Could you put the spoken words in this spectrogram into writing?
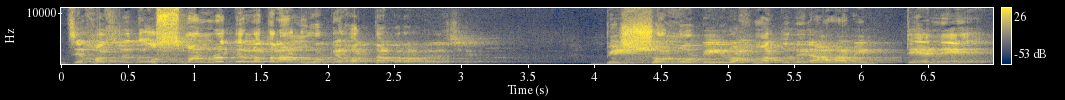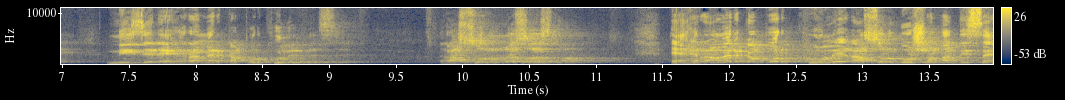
যে হজরত ওসমান রদিয়াল্লাহ আনহুকে হত্যা করা হয়েছে। বিশ্ব নবী রহমাতুল্লিল আলামিন টেনে নিজের এহরামের কাপড় খুলে ফেলছে। রাসুল্লাহাম এহরামের কাপড় খুলে রাসুল ঘোষণা দিছে,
